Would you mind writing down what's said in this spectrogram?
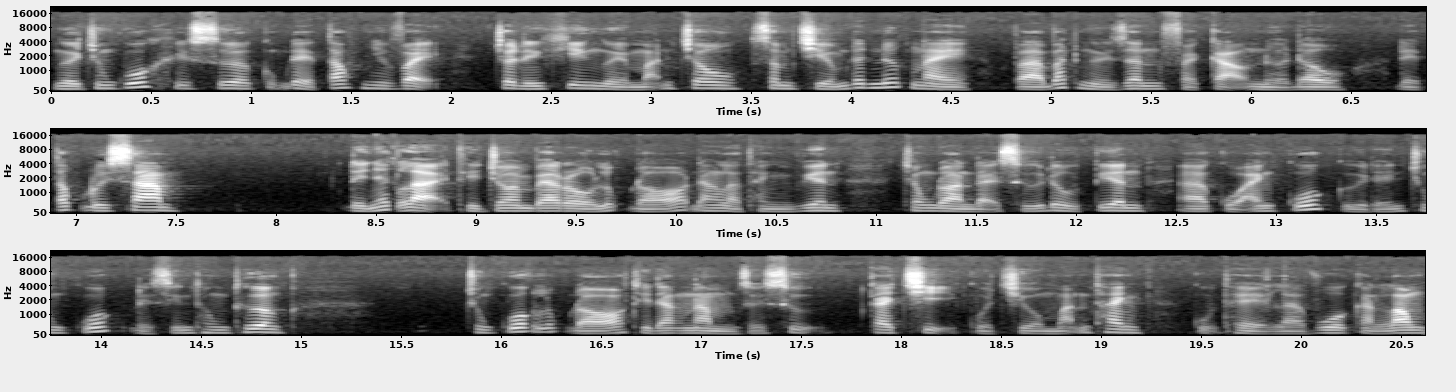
người Trung Quốc khi xưa cũng để tóc như vậy cho đến khi người Mãn Châu xâm chiếm đất nước này và bắt người dân phải cạo nửa đầu để tóc đuôi sam. Để nhắc lại thì John Barrow lúc đó đang là thành viên trong đoàn đại sứ đầu tiên à, của Anh Quốc gửi đến Trung Quốc để xin thông thương. Trung Quốc lúc đó thì đang nằm dưới sự cai trị của triều Mãn Thanh, cụ thể là vua Càn Long.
